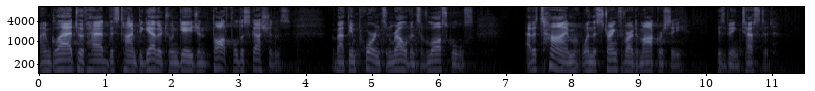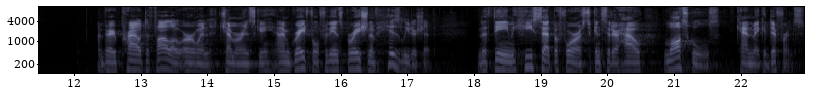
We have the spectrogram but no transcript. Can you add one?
I'm glad to have had this time together to engage in thoughtful discussions about the importance and relevance of law schools at a time when the strength of our democracy is being tested. I'm very proud to follow Erwin Chemerinsky, and I'm grateful for the inspiration of his leadership and the theme he set before us to consider how law schools can make a difference.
